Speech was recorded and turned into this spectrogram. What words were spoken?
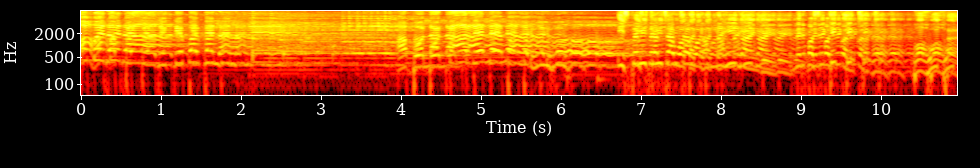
हमरा प्यार के बदला में। अब बोला दिले बारू इस पे भी चर्चा हुआ था हम नहीं गाएँगे। मेरे पास एक ही कलेक्शन है। बहुत है।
